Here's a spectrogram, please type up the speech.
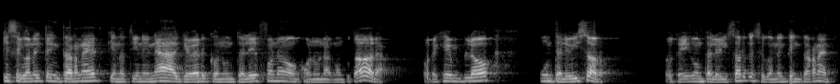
que se conecta a Internet que no tiene nada que ver con un teléfono o con una computadora. Por ejemplo, un televisor. ¿okay? Un televisor que se conecta a Internet.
